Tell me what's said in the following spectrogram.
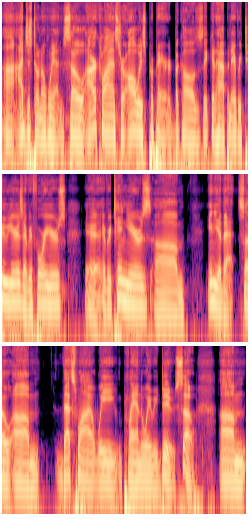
Uh, I just don't know when. So our clients are always prepared because it could happen every two years, every four years, every 10 years, um, any of that. So um, that's why we plan the way we do. So, um,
